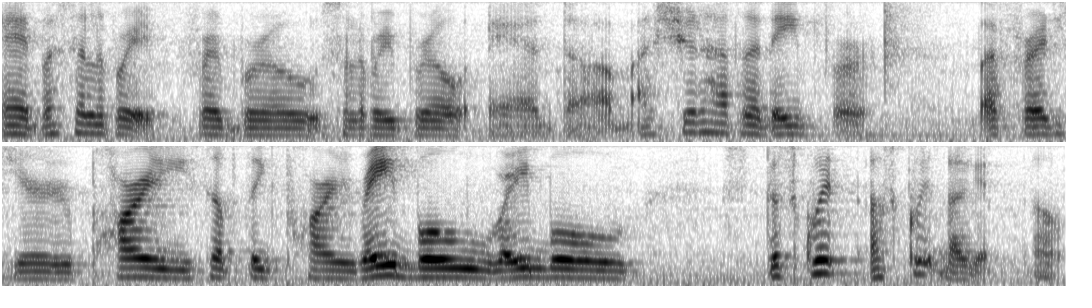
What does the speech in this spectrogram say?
and my celebrate friend bro, celebrate bro, and um, I should have the name for my friend here, party something party, rainbow, rainbow, the squid, a squid nugget. Oh,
